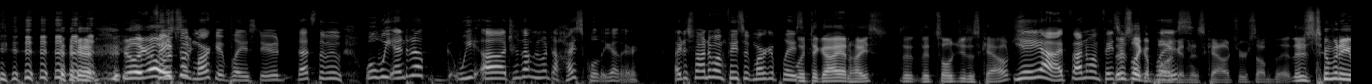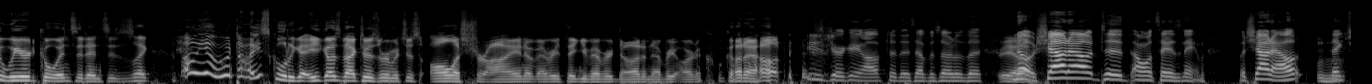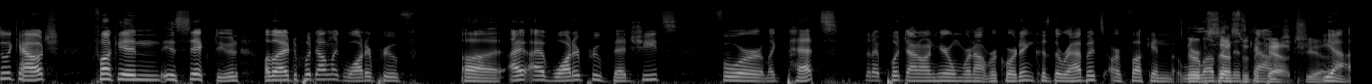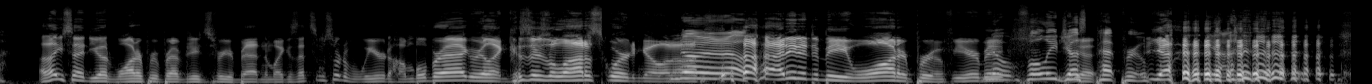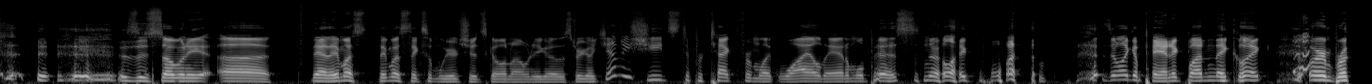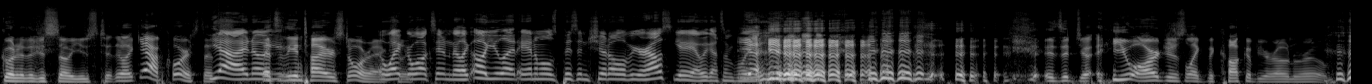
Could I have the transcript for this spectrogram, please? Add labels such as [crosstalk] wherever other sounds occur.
You're like, oh, it's Facebook like, Marketplace, dude. That's the move. Well, we ended up. We uh, turns out we went to high school together. I just found him on Facebook Marketplace. with the guy on Heist that, that sold you this couch. yeah, yeah. I found him on Facebook. There's like a bug in this couch or something. There's too many weird coincidences. It's like, oh yeah, we went to high school together. He goes back to his room. It's just all a shrine of everything you've ever done and every article [laughs] cut out. [laughs] He's jerking off to this episode of the. Yeah. No, shout out to I won't say his name, but shout out. Mhm. Thanks for the couch. Fucking is sick, dude. Although I have to put down like waterproof. Uh, I I have waterproof bed sheets for like pets that I put down on here when we're not recording because the rabbits are fucking They're loving obsessed this with couch. the couch. Yeah. Yeah. I thought you said you had waterproof refuges for your bed, and I'm like, is that some sort of weird humble brag? Where you're like, because there's a lot of squirting going on. No, no, no, [laughs] I need it to be waterproof. You hear me? No, fully just Yeah. pet proof. Yeah. Yeah. [laughs] There's just so many. Uh, yeah, they must they must think some weird shit's going on when you go to the store. You're like, do you have any sheets to protect from like wild animal piss? [laughs] And they're like, what the. [laughs] Is there like a panic button they click? or in Brooklyn, they're just so used to. it. They're like, yeah, of course. That's, yeah, I know. that's you- the entire store. Actually. a white girl walks in and they're like, "Oh, you let animals piss and shit all over your house? Yeah, yeah, we got some for Yeah, you." yeah. [laughs] Is it ju- you are just like the cuck of your own room? [laughs] you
